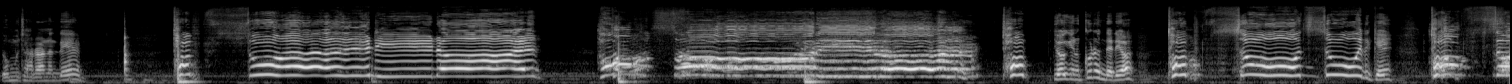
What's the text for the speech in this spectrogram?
너무 잘하는데? 톱소리를 톱소리를 톱 여기는 끌어내려. 톱소소 이렇게. 톱소리를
